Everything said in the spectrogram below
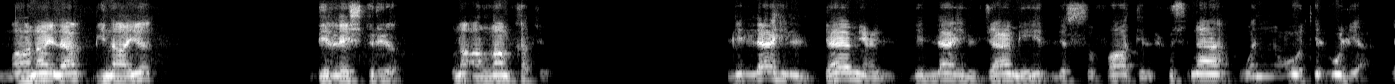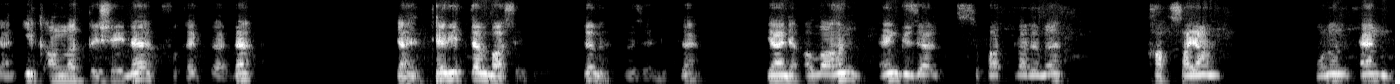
manayla binayı birleştiriyor. Buna anlam katıyor. lillahil cami'il lillahil cami'i lis-sıfatil husna ve nu'util ulya. Yani ilk anlattığı şey ne fıkıhlerde? Yani tevhidden bahsediyor. Değil mi? Özellikle. Yani Allah'ın en güzel sıfatlarını kapsayan onun en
